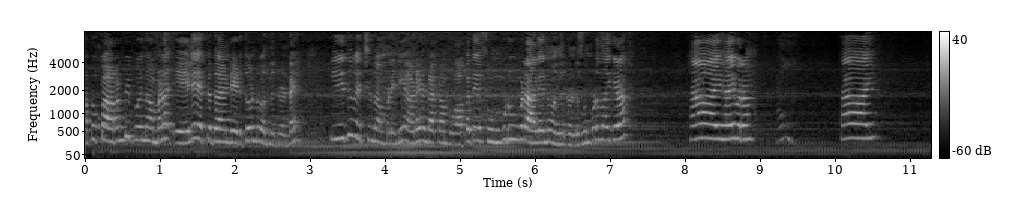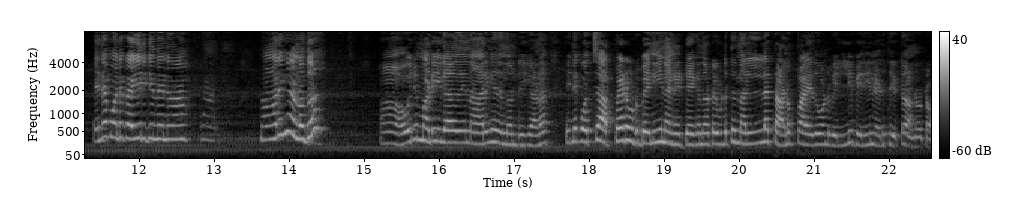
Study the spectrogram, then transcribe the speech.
അപ്പൊ പറമ്പിൽ പോയി നമ്മളെ ഇലയൊക്കെ താണ്ട് എടുത്തോണ്ട് വന്നിട്ടുണ്ടേ. ഇത് വെച്ച് നമ്മൾ ഇനി അട ഉണ്ടാക്കാൻ പോകും അപ്പൊ സുമ്പുടും കൂടെ ആലേന്ന് വന്നിട്ടുണ്ട്. സുമ്പുട് നോക്കിയാ ഹായ് ഹായ് പറ. ഹായ്. എന്നെ മോന്റെ കൈ കൈയിരിക്കുന്നതിനാ നാരങ്ങയാണത് ആ ഒരു മടിയില്ലാതെ നാരങ്ങ നിന്നോണ്ടിരിക്കുകയാണ് പിന്നെ കൊച്ച അപ്പയുടെ കൂടെ ബനിയനാണ് ഇട്ടേക്കുന്നത് കേട്ടോ. ഇവിടുത്തെ നല്ല തണുപ്പായതുകൊണ്ട് വലിയ ബനിയൻ എടുത്ത് ഇട്ടതാണ് കേട്ടോ.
